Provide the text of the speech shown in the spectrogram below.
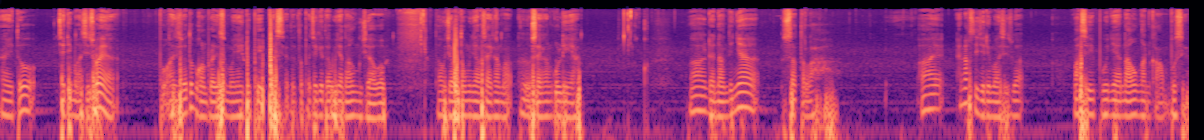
Nah itu jadi mahasiswa ya mahasiswa itu bukan berarti semuanya hidup bebas ya tetap aja kita punya tanggung jawab. Tanggung jawab untuk menyelesaikan menyelesaikan kuliah. Nah, dan nantinya setelah ah, enak sih jadi mahasiswa. Masih punya naungan kampus ya.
